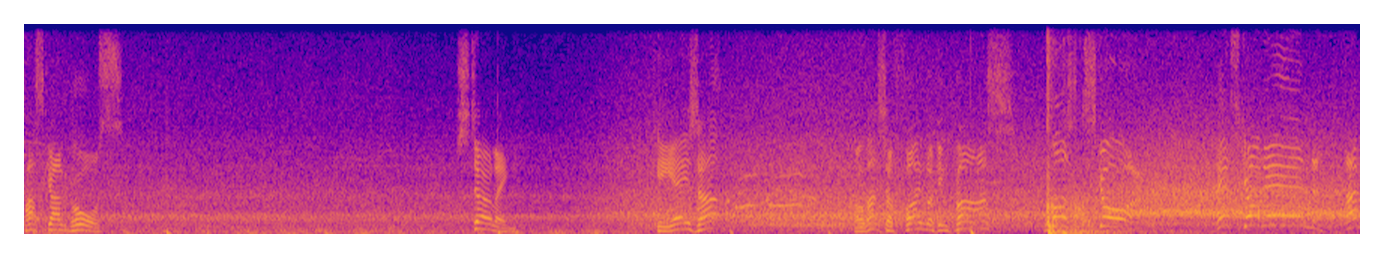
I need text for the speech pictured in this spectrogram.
Pascal Gross. Sterling. Chiesa. Oh, that's a fine-looking pass. Must score! It's gone in! And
